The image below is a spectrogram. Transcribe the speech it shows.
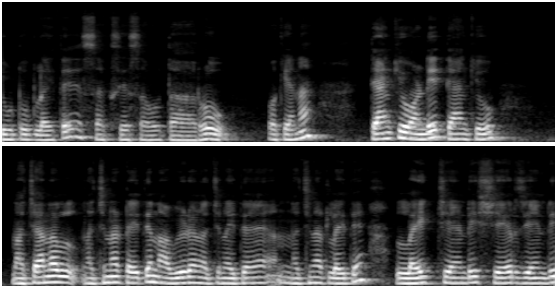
యూట్యూబ్లో అయితే సక్సెస్ అవుతారు. ఓకేనా? థ్యాంక్ యూ అండి. థ్యాంక్ యూ నా ఛానల్ నచ్చినట్టయితే నా వీడియో నచ్చినైతే నచ్చినట్లయితే లైక్ చేయండి షేర్ చేయండి.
